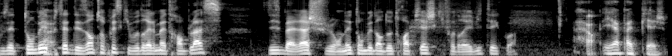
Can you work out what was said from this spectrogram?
vous êtes tombé, peut-être des entreprises qui voudraient le mettre en place se disent bah là, je suis, on est tombé dans deux trois pièges qu'il faudrait éviter quoi. Alors, il n'y a pas de piège.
